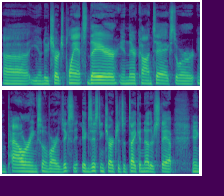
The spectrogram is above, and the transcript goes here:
uh, you know new church plants there in their context or empowering some of our exi- existing churches to take another step in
